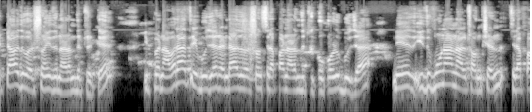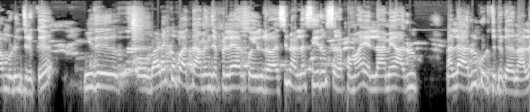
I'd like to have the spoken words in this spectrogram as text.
எட்டாவது வருஷம் இது நடந்துட்டு இருக்கு இப்ப நவராத்திரி பூஜை ரெண்டாவது வருஷம் சிறப்பா நடந்துட்டு இருக்கு கொழு பூஜை. நே இது மூணாம் நாள் ஃபங்க்ஷன் சிறப்பா முடிஞ்சிருக்கு. இது வடக்கு பார்த்து அமைஞ்ச பிள்ளையார் கோயில் வாசி நல்ல சீரும் சிறப்புமா எல்லாமே அருள் நல்ல அருள் கொடுத்துட்டு இருக்கிறதுனால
